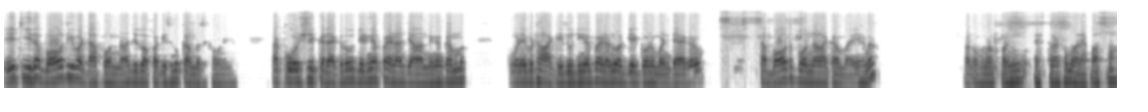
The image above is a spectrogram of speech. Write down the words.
ਇਹ ਚੀਜ਼ ਦਾ ਬਹੁਤ ਹੀ ਵੱਡਾ ਪੁੰਨ ਆ, ਜਦੋਂ ਆਪਾਂ ਕਿਸੇ ਨੂੰ ਕੰਮ ਸਿਖਾਉਣੇ ਆ। ਤਾਂ ਕੋਸ਼ਿਸ਼ ਕਰਿਆ ਕਰੋ, ਜਿਹੜੀਆਂ ਭੈਣਾਂ ਜਾਣਦੀਆਂ ਕੰਮ ਕੋਲੇ ਬਿਠਾ ਕੇ ਦੂਜੀਆਂ ਭੈਣਾਂ ਨੂੰ ਅੱਗੇ ਗੁਣ ਵੰਡਿਆ ਕਰੋ। ਤਾਂ ਬਹੁਤ ਪੁੰਨ ਵਾਲਾ ਕੰਮ ਆ ਇਹ, ਹਨਾ? ਚਲੋ ਹੁਣ ਆਪਾਂ ਨੂੰ ਇਸ ਤਰ੍ਹਾਂ ਘੁਮਾ ਲਿਆ, ਪਾਸਾ।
